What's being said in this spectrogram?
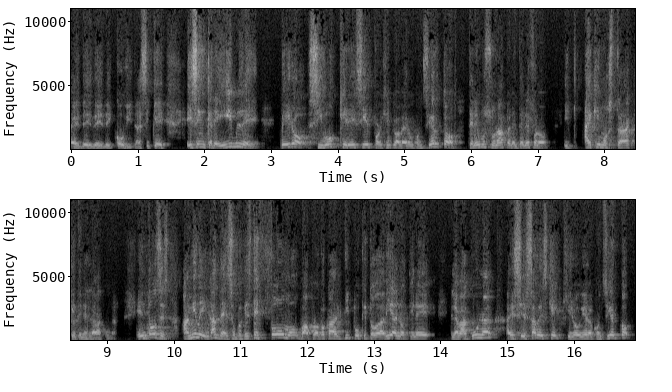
eh, de, de, de COVID. Así que es increíble. Pero si vos querés ir, por ejemplo, a ver un concierto, tenemos un app en el teléfono y hay que mostrar que tenés la vacuna. Entonces, a mí me encanta eso, porque este FOMO va a provocar al tipo que todavía no tiene la vacuna a decir, ¿sabes qué? Quiero ir al concierto,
